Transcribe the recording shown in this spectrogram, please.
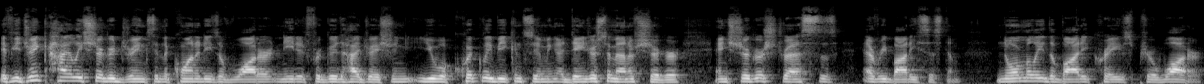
If you drink highly sugared drinks in the quantities of water needed for good hydration, you will quickly be consuming a dangerous amount of sugar, and sugar stresses every body system. Normally, the body craves pure water.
